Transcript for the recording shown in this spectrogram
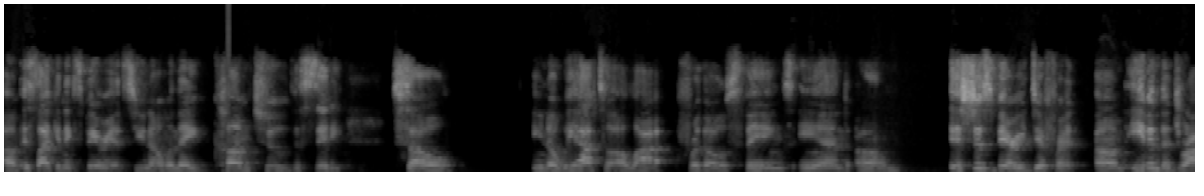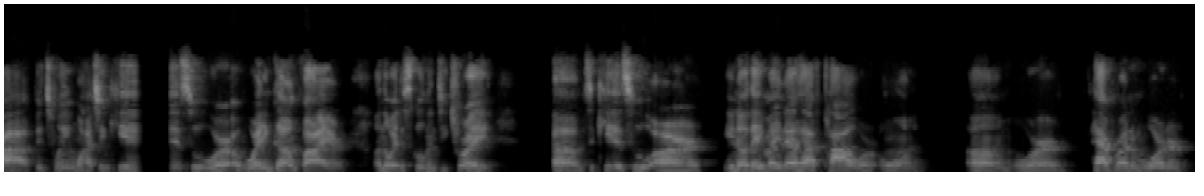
Um, it's like an experience, you know, when they come to the city. So, you know, we have to allot for those things. And um, it's just very different. Um, even the drive between watching kids who were avoiding gunfire on the way to school in Detroit um, to kids who are, you know, they may not have power on um, or have running water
